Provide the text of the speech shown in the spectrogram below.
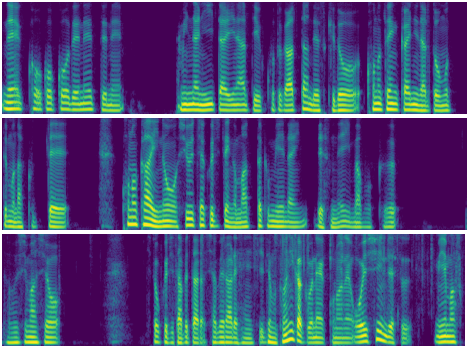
ね、こうこうこうでねってね、みんなに言いたいなっていうことがあったんですけど、この展開になると思ってもなくって、この回の終着地点が全く見えないんですね、今僕。どうしましょう。一口食べたら喋られへんし、でもとにかくね、このね、美味しいんです。見えます、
